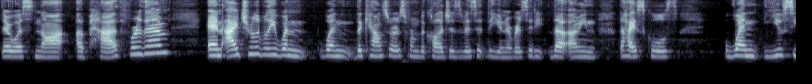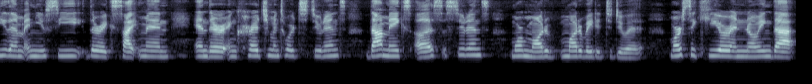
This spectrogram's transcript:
there was not a path for them. And I truly believe when, when the counselors from the colleges visit the university, the, I mean, the high schools, when you see them and you see their excitement and their encouragement towards students, that makes us students more motiv- motivated to do it more secure and knowing that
